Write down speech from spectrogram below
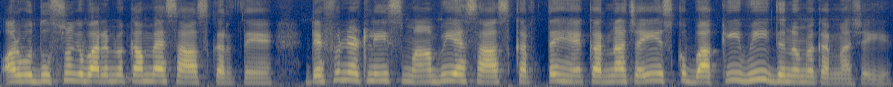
और वो दूसरों के बारे में कम एहसास करते हैं। डेफिनेटली इस माँ भी एहसास करते हैं करना चाहिए इसको बाकी भी दिनों में करना चाहिए।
